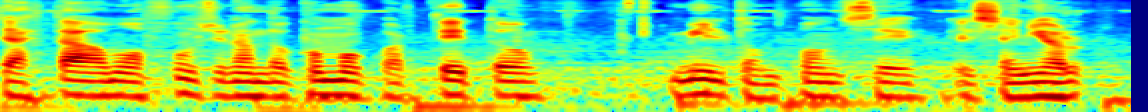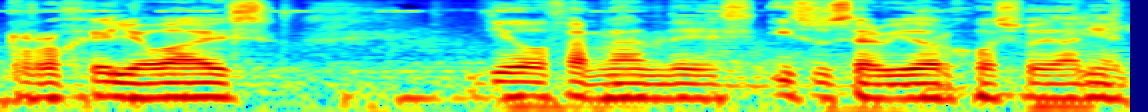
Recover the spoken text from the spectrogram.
ya estábamos funcionando como cuarteto, Milton Ponce, el señor Rogelio Báez, Diego Fernández y su servidor Josué Daniel.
